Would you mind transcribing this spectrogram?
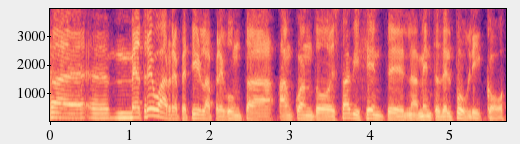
Eh, eh, me atrevo a repetir la pregunta, aun cuando está vigente en la mente del público.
